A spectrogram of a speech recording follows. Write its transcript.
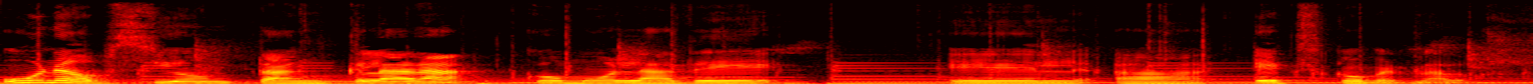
una opción tan clara como la de el uh, ex gobernador.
